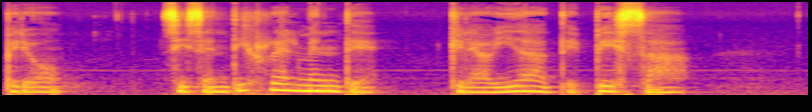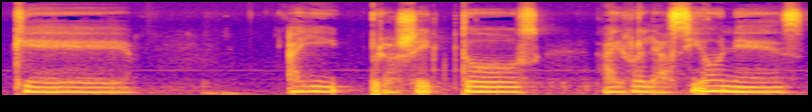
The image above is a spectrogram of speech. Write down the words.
Pero si sentís realmente que la vida te pesa, que hay proyectos, hay relaciones,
